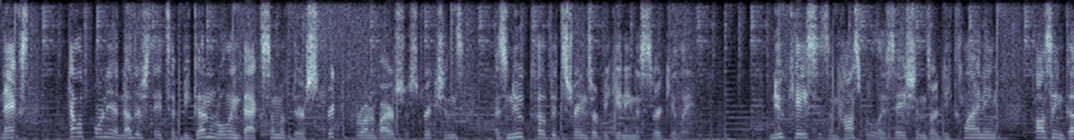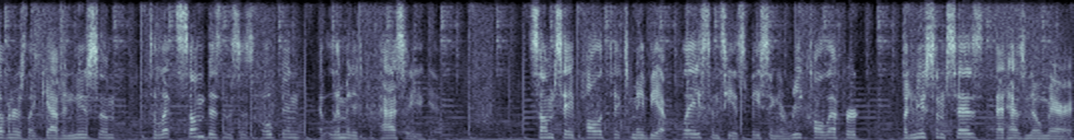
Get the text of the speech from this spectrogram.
Next, California and other states have begun rolling back some of their strict coronavirus restrictions as new COVID strains are beginning to circulate. New cases and hospitalizations are declining, causing governors like Gavin Newsom to let some businesses open at limited capacity again. Some say politics may be at play since he is facing a recall effort, but Newsom says that has no merit.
